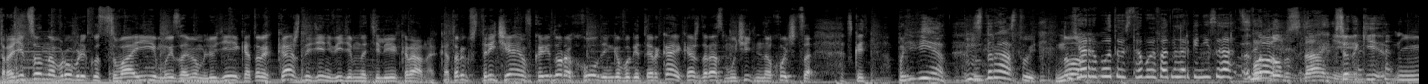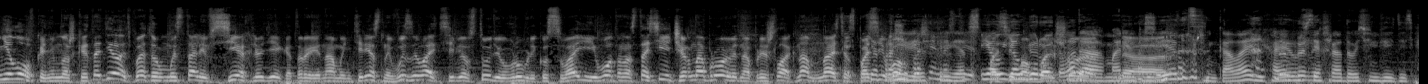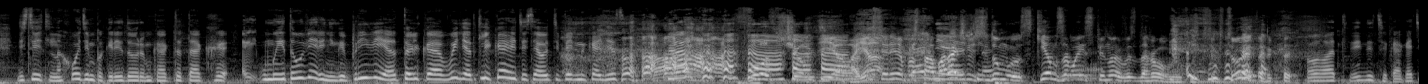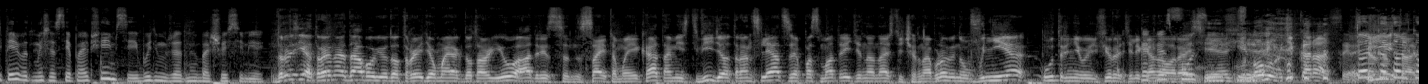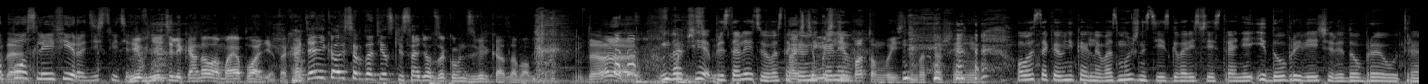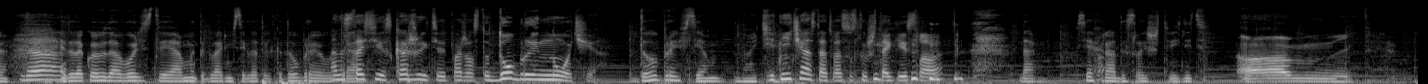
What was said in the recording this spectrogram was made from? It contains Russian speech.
Традиционно в рубрику «Свои» мы зовем людей, которых каждый день видим на телеэкранах, которых встречаем в коридорах холдинга ВГТРК, и каждый раз мучительно хочется сказать «Привет! Здравствуй!» Но... Я работаю с тобой в одной организации. В одном здании. Все-таки неловко немножко это делать, поэтому мы стали всех людей, которые нам интересны, вызывать к себе в студию в рубрику «Свои». И вот Анастасия Чернобровина пришла к нам. Настя, спасибо вам. Привет, привет. Я, спасибо я уберу это, ладно? Да, Мария, да. привет. Николай, Михаил, всех рада очень видеть. Действительно, ходим по коридорам можем как-то так... Э, мы это увереннее говорим, привет, только вы не откликаетесь, а вот теперь наконец... Вот в чем дело. А я все время просто оборачиваюсь и думаю, с кем за моей спиной вы здороваетесь? Кто это? Вот, видите как. А теперь вот мы сейчас все пообщаемся и будем уже одной большой семьей. Друзья, тройной w.radiomayak.ru, адрес сайта Маяка, там есть видеотрансляция, посмотрите на Настю Чернобровину вне утреннего эфира телеканала «Россия». В новых декорациях. Только-только после эфира, действительно. И вне телеканала «Моя планета». Хотя Николай Сердотецкий сойдет за какого-нибудь зверька забавного. Да. Вообще, представляете, у вас такая Настя, уникальная... мы с ним потом выясним отношения. У вас такая уникальная возможность есть говорить всей стране и добрый вечер, и доброе утро. Да. Это такое удовольствие, а мы-то говорим всегда только доброе утро. Анастасия, скажите, пожалуйста, доброй ночи. Доброй всем ночи. Ведь не часто от вас услышать такие слова. Да, всех рады слышать, видеть.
